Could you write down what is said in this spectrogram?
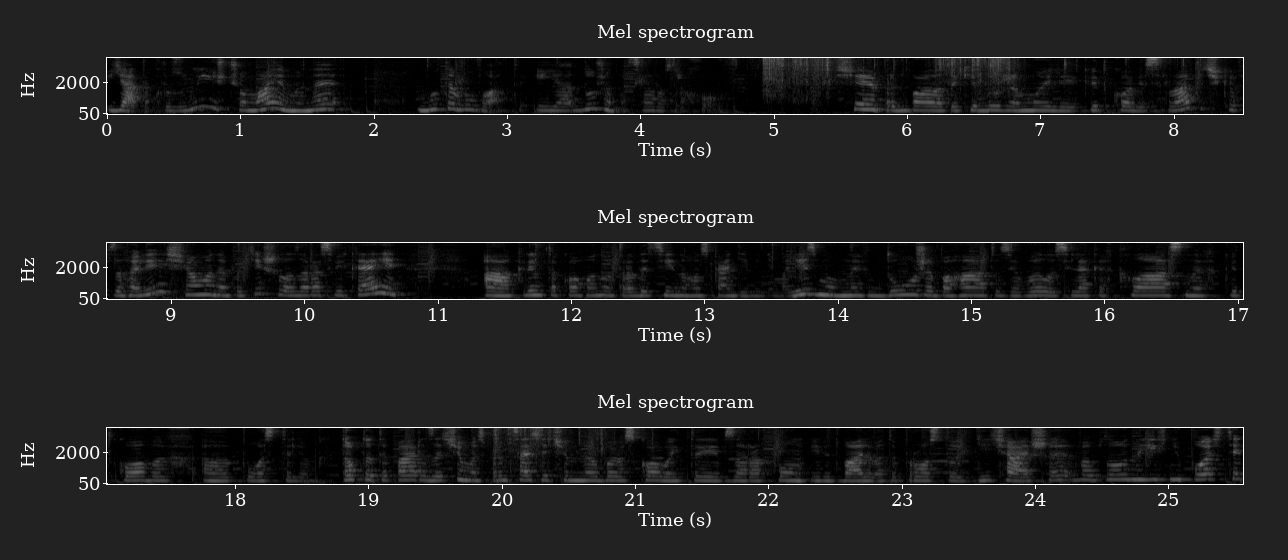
я так розумію, що має мене мотивувати, і я дуже на це розраховую. Ще я придбала такі дуже милі квіткові серветочки. Взагалі, що мене потішило зараз в ікеї. А крім такого ну, традиційного сканді мінімалізму, в них дуже багато з'явилося всіляких класних квіткових е, постельок. Тобто тепер за чимось принцесячим не обов'язково йти в зарахом і відвалювати просто дічайше бабло на їхню постіль.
